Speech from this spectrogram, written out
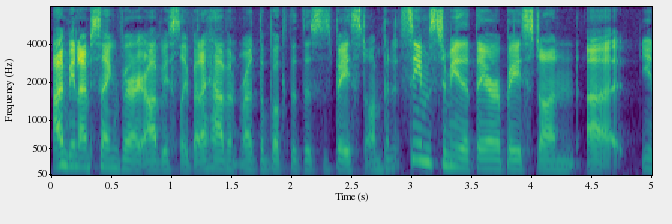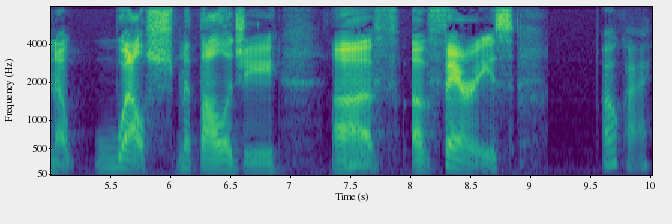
I mean, I'm saying very obviously, but I haven't read the book that this is based on. But it seems to me that they are based on, uh, you know, Welsh mythology uh, f- of fairies. Okay.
